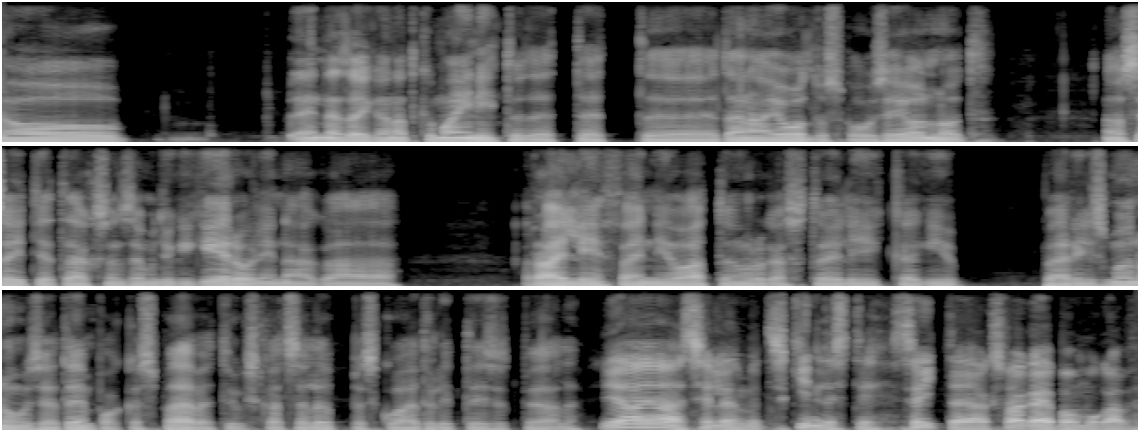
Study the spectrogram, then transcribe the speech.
no enne sai ka natuke mainitud, et, et äh, täna joolduspausi ei olnud. no sõitjate jaoks on see muidugi keeruline, aga ralli fänni vaatenurgast oli ikkagi päris mõnus ja tempokas päev, et üks katse lõppes, kohe tulid teised peale. ja, ja selles mõttes kindlasti sõitja jaoks väga ebamugav.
